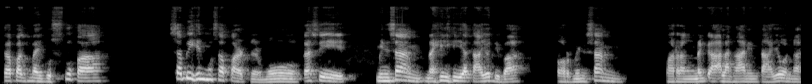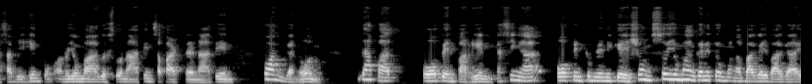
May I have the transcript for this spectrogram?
Kapag may gusto ka, sabihin mo sa partner mo. Kasi minsan nahihiya tayo, di ba? Or minsan parang nag-aalanganin tayo na sabihin kung ano yung mga gusto natin sa partner natin. Huwag ganun. Dapat open pa rin. Kasi nga, open communication. So yung mga ganitong mga bagay-bagay,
